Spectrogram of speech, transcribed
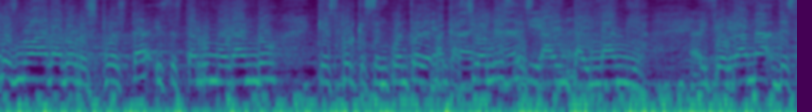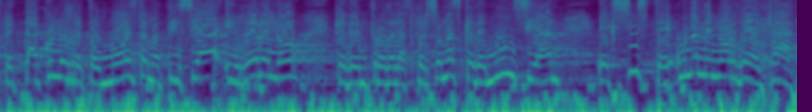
pues no ha dado respuesta y se está rumorando que es porque se encuentra de vacaciones, está en Tailandia. el programa de espectáculos retomó esta noticia y reveló que dentro de las personas que denuncian existe una menor de edad.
